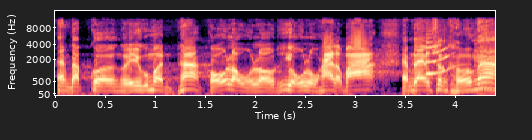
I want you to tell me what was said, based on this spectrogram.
em gặp ờ, người yêu của mình ha cổ lầu lầu thí dụ lầu hai lầu ba em leo sân thượng á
